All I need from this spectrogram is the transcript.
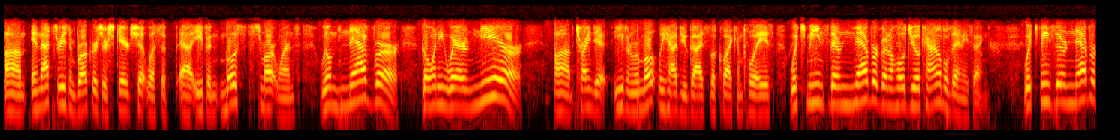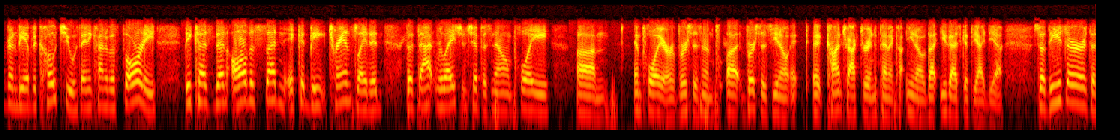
Um, and that's the reason brokers are scared shitless of uh, even most smart ones will never go anywhere near uh, trying to even remotely have you guys look like employees, which means they're never going to hold you accountable to anything. which means they're never going to be able to coach you with any kind of authority because then all of a sudden it could be translated that that relationship is now employee um, employer versus uh, versus you know a, a contractor independent you know that you guys get the idea so these are the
